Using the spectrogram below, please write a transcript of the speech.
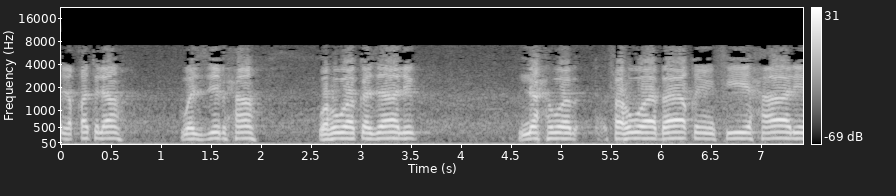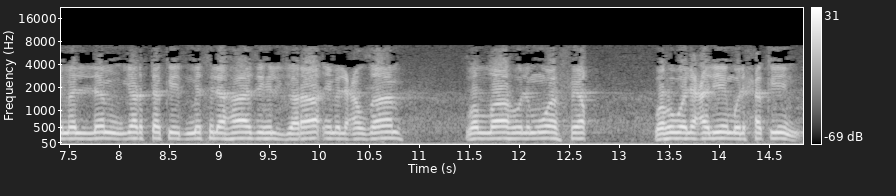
القتلى والزبحة وهو كذلك نحو فهو باق في حال من لم يرتكب مثل هذه الجرائم العظام والله الموفق وهو العليم الحكيم.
